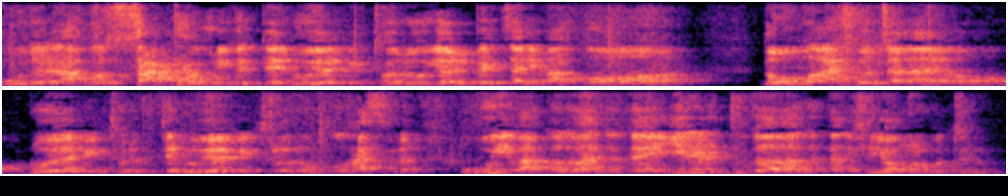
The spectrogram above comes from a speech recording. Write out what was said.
오늘 한번 싹 타고 우리 그때 로열 빅토르 10배짜리 맞건. 너무 아쉬웠잖아요. 로열 빅토르. 그때 로열 빅토르 놓고 갔으면 5위 맞고도 왔는데 1을 누가 그 당시에 영월 보튼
